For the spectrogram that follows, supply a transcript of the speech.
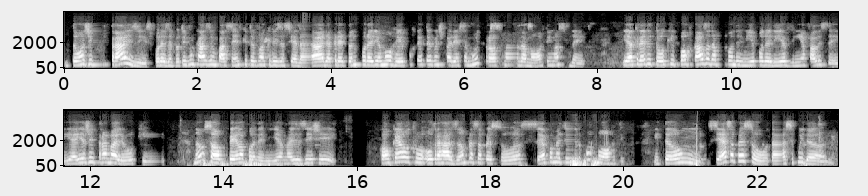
Então, a gente traz isso. Por exemplo, eu tive um caso de um paciente que teve uma crise de ansiedade, acreditando que poderia morrer porque teve uma experiência muito próxima da morte em um acidente. E acreditou que, por causa da pandemia, poderia vir a falecer. E aí a gente trabalhou que, não só pela pandemia, mas existe qualquer outro, outra razão para essa pessoa ser acometida por morte. Então, se essa pessoa está se cuidando, está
